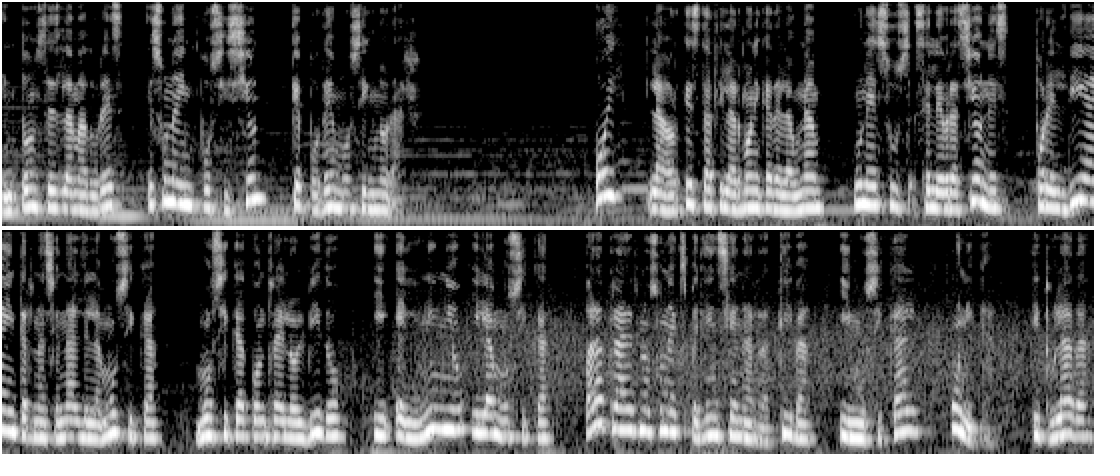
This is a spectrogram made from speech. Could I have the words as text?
entonces la madurez es una imposición que podemos ignorar. Hoy, la Orquesta Filarmónica de la UNAM une sus celebraciones por el Día Internacional de la Música, Música contra el Olvido y El Niño y la Música para traernos una experiencia narrativa y musical única, titulada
